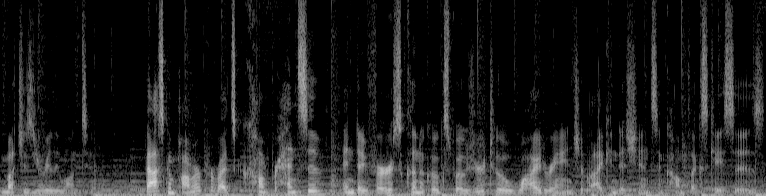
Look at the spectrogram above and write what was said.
much as you really want to. Bascom Palmer provides comprehensive and diverse clinical exposure to a wide range of eye conditions and complex cases.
